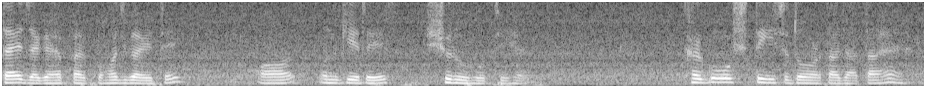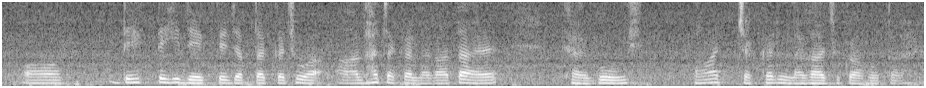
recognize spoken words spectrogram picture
तय जगह पर पहुँच गए थे और उनकी रेस शुरू होती है। खरगोश तेज दौड़ता जाता है और देखते ही देखते जब तक कछुआ आधा चक्कर लगाता है, खरगोश पाँच चक्कर लगा चुका होता है।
